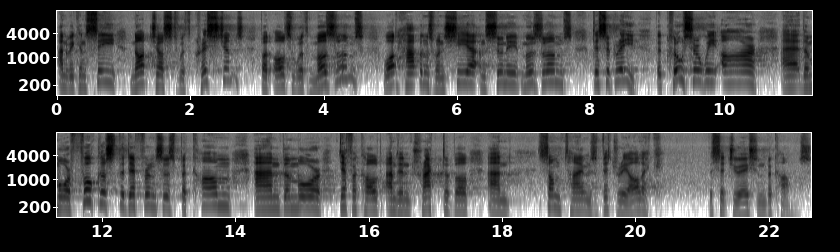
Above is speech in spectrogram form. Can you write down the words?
And we can see not just with Christians, but also with Muslims, what happens when Shia and Sunni Muslims disagree. The closer we are, uh, the more focused the differences become, and the more difficult and intractable and sometimes vitriolic the situation becomes.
